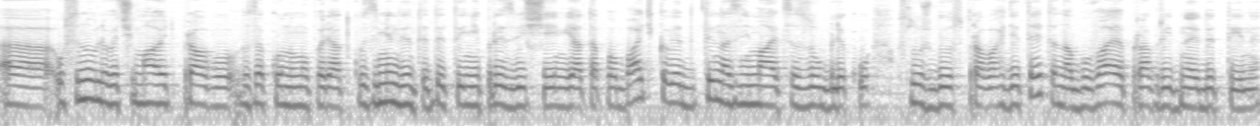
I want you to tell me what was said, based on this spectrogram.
Е, Усиновлювачі мають право в законному порядку змінити дитині прізвище, ім'я та по батькові. Дитина знімається з обліку у службі у справах дітей та набуває прав рідної дитини.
